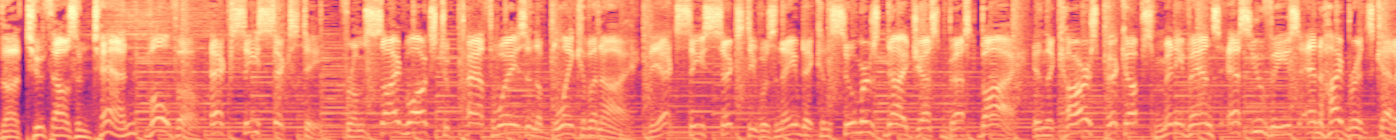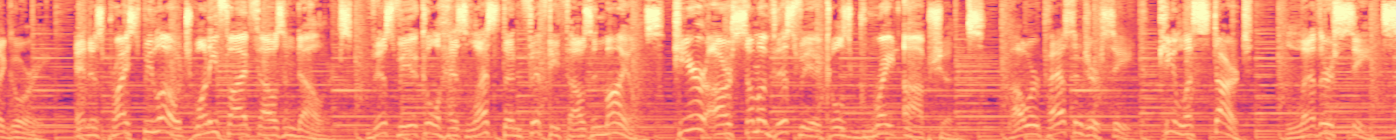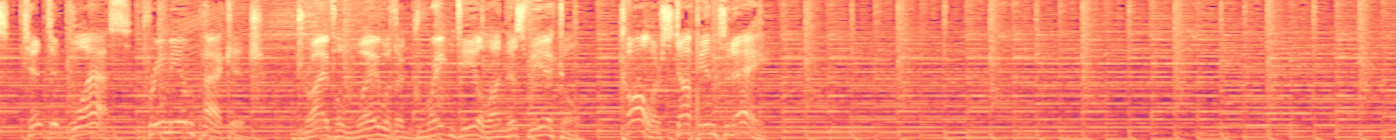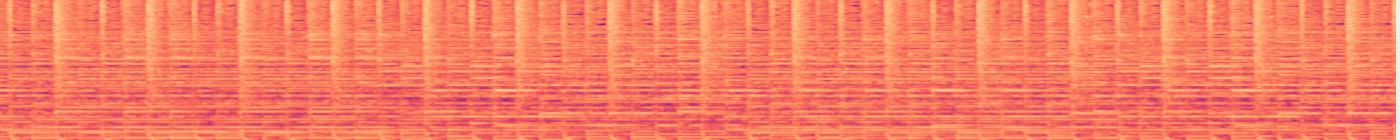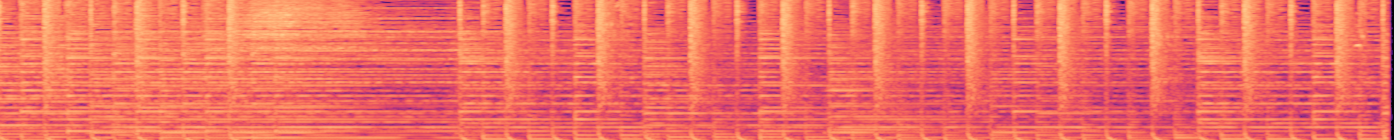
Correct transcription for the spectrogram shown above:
The 2010 Volvo XC60. From sidewalks to pathways in the blink of an eye, the XC60 was named a Consumer's Digest Best Buy in the cars, pickups, minivans, SUVs, and hybrids category and is priced below $25,000. This vehicle has less than 50,000 miles. Here are some of this vehicle's great options power passenger seat, keyless start, leather seats, tinted glass, premium package. Drive away with a great deal on this vehicle. Call or stop in today.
